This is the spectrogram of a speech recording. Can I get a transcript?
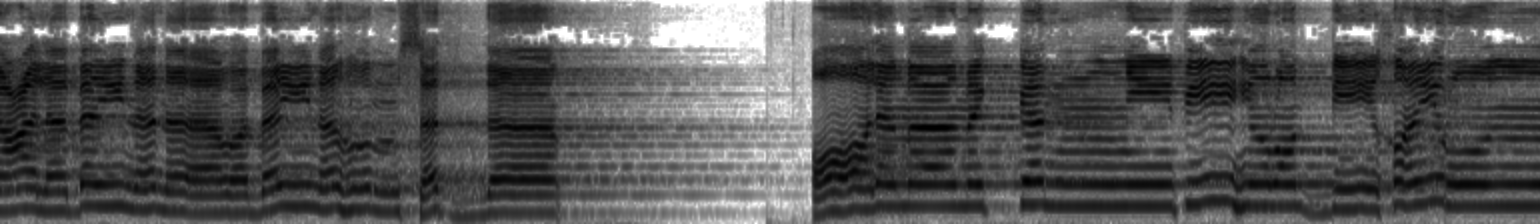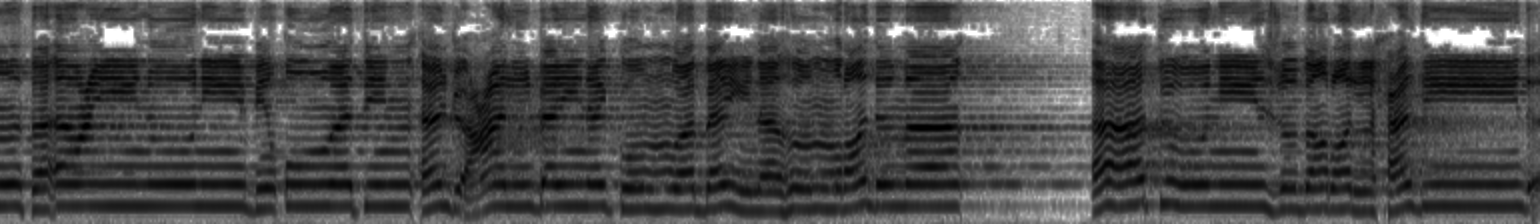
تجعل بيننا وبينهم سدا قال ما مكني فيه ربي خير فأعينوني بقوة أجعل بينكم وبينهم ردما آتوني زبر الحديد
